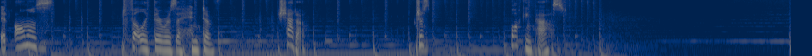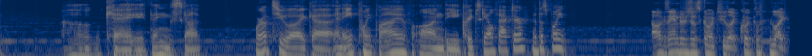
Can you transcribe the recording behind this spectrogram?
it almost felt like there was a hint of shadow. Just walking past. Okay, things got. We're up to like uh, an 8.5 on the creep scale factor at this point. Alexander's just going to like quickly, like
